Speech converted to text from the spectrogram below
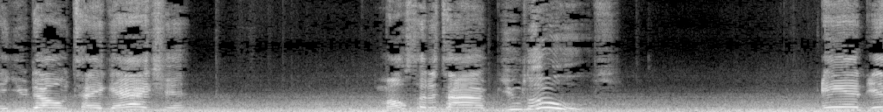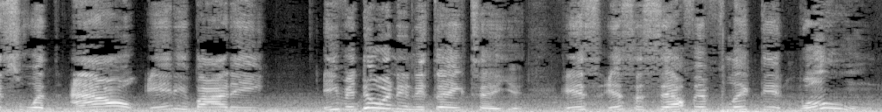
and you don't take action, most of the time you lose. And it's without anybody even doing anything to you. It's it's a self-inflicted wound.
